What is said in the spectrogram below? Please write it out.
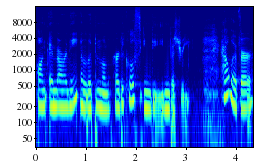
on mRNA and lipid nanoparticles in the industry. However,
